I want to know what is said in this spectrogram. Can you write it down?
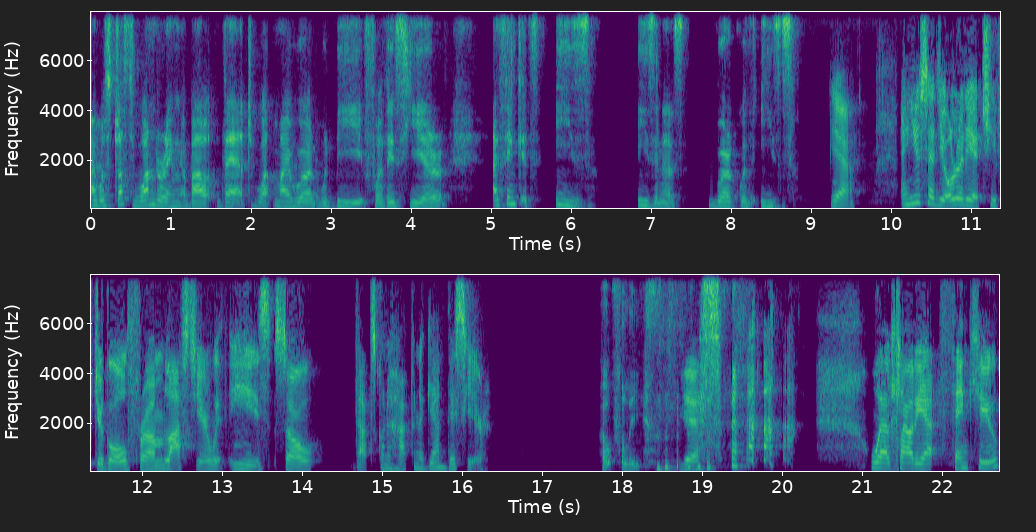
I was just wondering about that, what my word would be for this year. I think it's ease, easiness, work with ease. Yeah. And you said you already achieved your goal from last year with ease. So that's going to happen again this year. Hopefully. yes. well, Claudia, thank you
